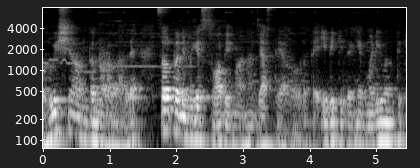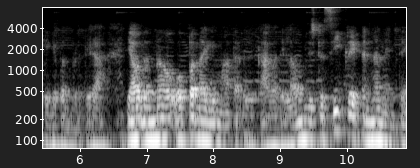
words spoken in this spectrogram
ಭವಿಷ್ಯ ಅಂತ ನೋಡೋದಾದರೆ ಸ್ವಲ್ಪ ನಿಮಗೆ ಸ್ವಾಭಿಮಾನ ಜಾಸ್ತಿ ಆಗೋಗುತ್ತೆ. ಇದಕ್ಕಿದ್ದಂಗೆ ಮಡಿವಂತಿಕೆಗೆ ಬಂದ್ಬಿಡ್ತೀರಾ? ಯಾವುದನ್ನು ಓಪನ್ ಆಗಿ ಮಾತಾಡೋದಕ್ಕಾಗೋದಿಲ್ಲ ಒಂದಿಷ್ಟು ಸೀಕ್ರೆಟನ್ನು ಮೆಂಟೇ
